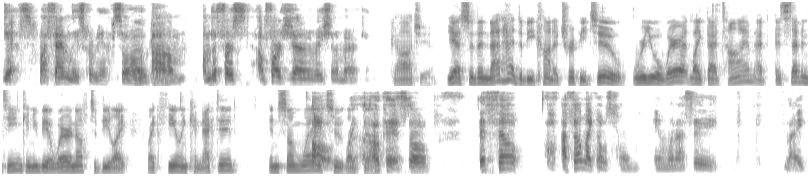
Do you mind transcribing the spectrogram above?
Yes, my family is Caribbean. So okay. um, I'm the first. I'm first generation American. Gotcha. Yeah. So then that had to be kind of trippy too. Were you aware at like that time at, at 17? Can you be aware enough to be like like feeling connected in some way oh, to like the? Okay, so it felt. I felt like I was home, and when I say like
